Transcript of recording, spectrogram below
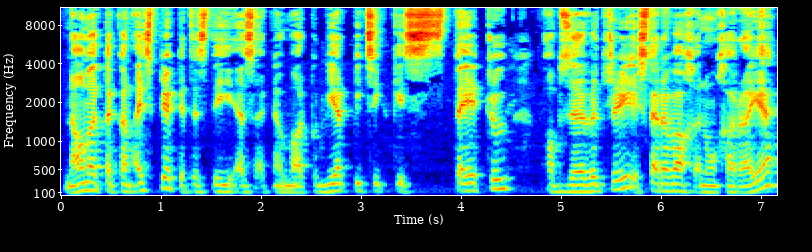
name te kan uitspreek. Dit is die as ek nou maar probeer Pitsikistetu Observatory, sterrewag in Hongarye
